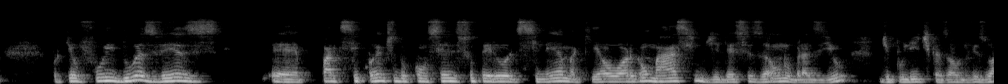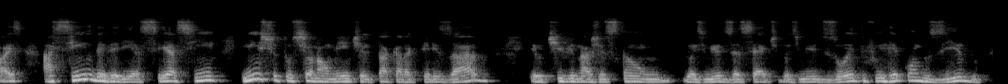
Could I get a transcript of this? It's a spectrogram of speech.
porque eu fui duas vezes é, participante do Conselho Superior de Cinema, que é o órgão máximo de decisão no Brasil de políticas audiovisuais. Assim deveria ser, assim institucionalmente ele está caracterizado. Eu tive na gestão 2017-2018 e fui reconduzido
